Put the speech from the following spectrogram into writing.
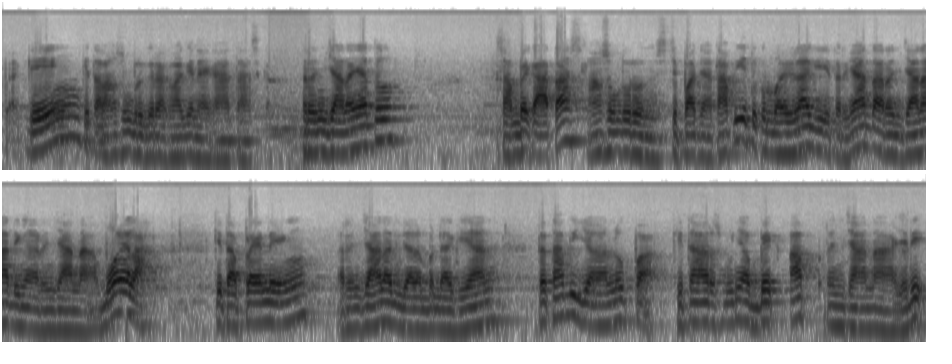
packing kita langsung bergerak lagi naik ke atas. Rencananya tuh sampai ke atas langsung turun secepatnya. Tapi itu kembali lagi ternyata rencana dengan rencana. Bolehlah kita planning rencana di dalam pendakian tetapi jangan lupa kita harus punya backup rencana. Jadi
